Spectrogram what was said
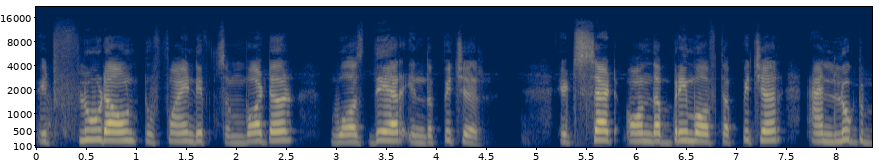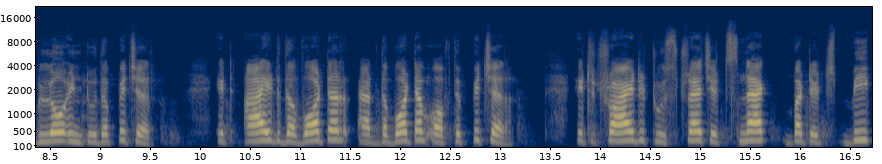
It flew down to find if some water was there in the pitcher. It sat on the brim of the pitcher and looked below into the pitcher. It eyed the water at the bottom of the pitcher. It tried to stretch its neck, but its beak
